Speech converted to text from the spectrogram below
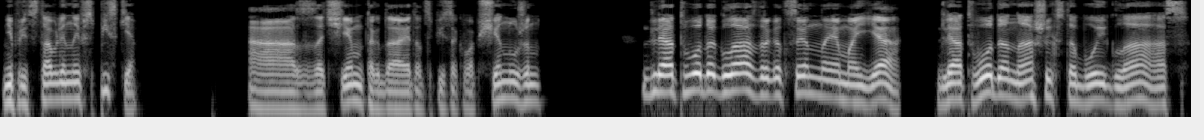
не представленной в списке. А зачем тогда этот список вообще нужен? Для отвода глаз, драгоценная моя, для отвода наших с тобой глаз.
